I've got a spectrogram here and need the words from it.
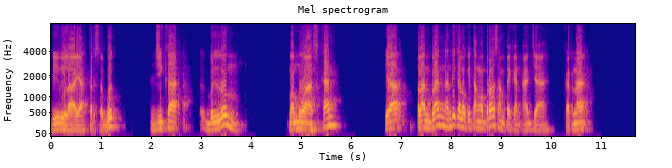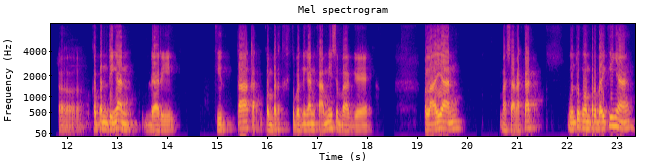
di wilayah tersebut. Jika belum memuaskan, ya pelan-pelan nanti kalau kita ngobrol sampaikan aja karena eh, kepentingan dari kita kepentingan kami sebagai pelayan masyarakat untuk memperbaikinya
